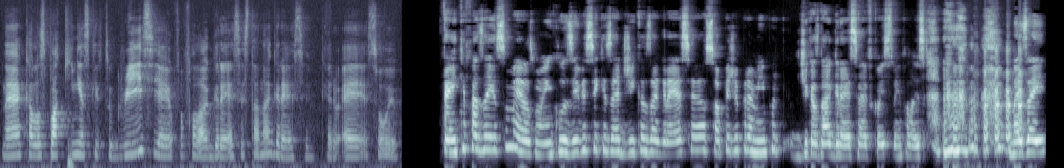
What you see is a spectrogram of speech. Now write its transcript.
né? Aquelas plaquinhas escrito Greece, e aí eu vou falar, Grécia está na Grécia. Quero, é, sou eu. Tem que fazer isso mesmo. Inclusive, se quiser dicas da Grécia, é só pedir para mim. Por... Dicas da Grécia, ficou estranho falar isso. Mas aí,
